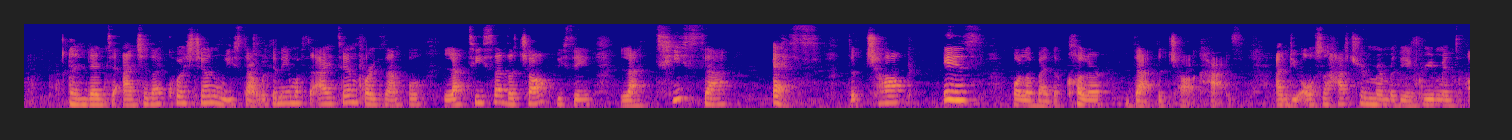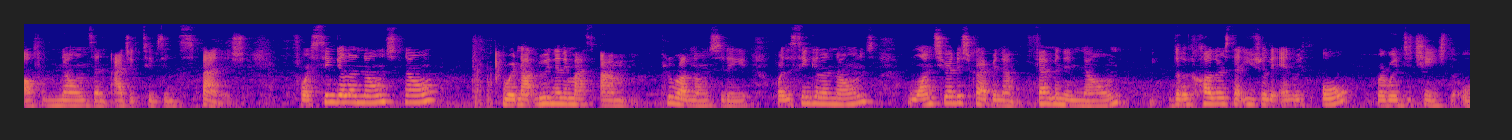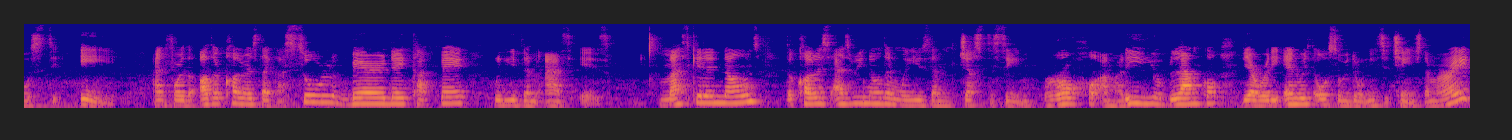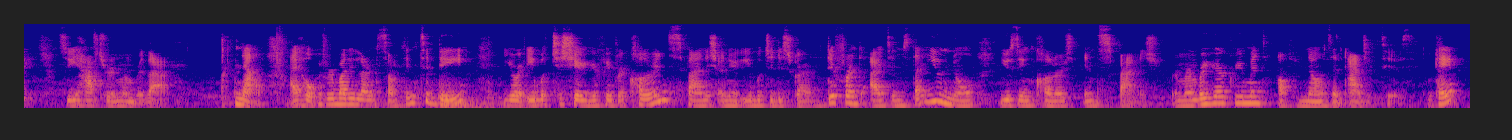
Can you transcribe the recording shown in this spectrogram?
And then to answer that question, we start with the name of the item. For example, la tiza, the chalk, we say la tiza es. The chalk is followed by the color that the chalk has. And you also have to remember the agreement of nouns and adjectives in Spanish. For singular nouns now, we're not doing any mass um plural nouns today. For the singular nouns, once you're describing a feminine noun, the colors that usually end with O, we're going to change the O's to A. And for the other colors like azul, verde, cafe, we leave them as is. Masculine nouns, the colors as we know them, we use them just the same. Rojo, amarillo, blanco, they already end with O, so we don't need to change them, alright? So you have to remember that. Now, I hope everybody learned something today. You're able to share your favorite color in Spanish and you're able to describe different items that you know using colors in Spanish. Remember your agreement of nouns and adjectives, okay?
